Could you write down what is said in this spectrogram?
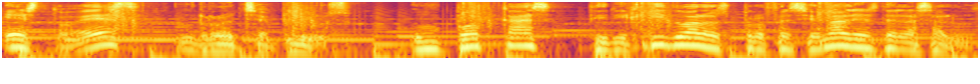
Esto es Roche Plus, un podcast dirigido a los profesionales de la salud.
